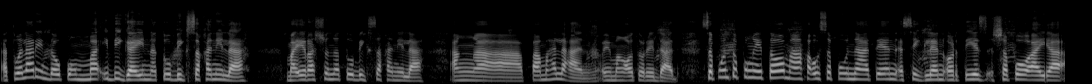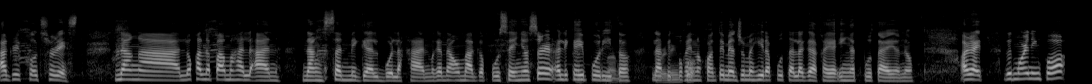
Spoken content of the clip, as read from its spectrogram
At wala rin daw pong maibigay na tubig sa kanila mairasyon na tubig sa kanila ang ah, pamahalaan o yung mga otoridad. Sa punto pong ito, makakausap po natin si Glenn Ortiz. Siya po ay ah, agriculturist ng ah, lokal na pamahalaan ng San Miguel, Bulacan. Magandang umaga po sa inyo. Sir, alikay po rito. Lapit po kayo ng konti. Medyo mahirap po talaga, kaya ingat po tayo. No? Alright, good morning po.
